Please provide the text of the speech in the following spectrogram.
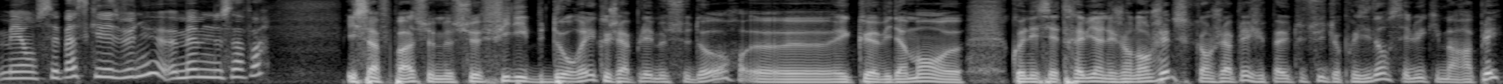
mais on ne sait pas ce qu'il est devenu. Eux-mêmes ne savent pas? Ils savent pas, ce monsieur Philippe Doré, que j'appelais monsieur Dor, euh, et que évidemment euh, connaissait très bien les gens d'Angers, parce que quand j'ai appelé, j'ai pas eu tout de suite le président, c'est lui qui m'a rappelé.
